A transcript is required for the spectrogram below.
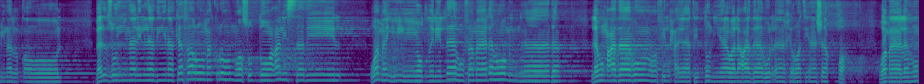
من القول؟ بل زين للذين كفروا مكرهم وصدوا عن السبيل. ومن يضلل الله فما له من هذا لهم عذاب في الحياة الدنيا ولعذاب الآخرة أشق. وما لهم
